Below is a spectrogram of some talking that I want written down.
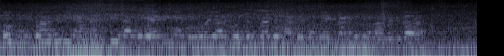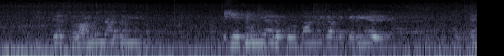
ਸੋ ਦੂਸਰਾ ਜਿਹੜੀ ਐਮਐਸਪੀ ਸਾਡੀ ਹੈਗੀ ਹੈ 2000 ਕੁਛ ਰੁਪਏ ਦੇ ਲਾਗੇ ਬੰਦੇ ਕਣਕ ਝੋਨਾ ਵਿਕਦਾ ਜੇ ਸਵਾਮੀਨਾਥਨ ਕਮਿਸ਼ਨ ਦੀਆਂ ਰਿਪੋਰਟਾਂ ਦੀ ਗੱਲ ਕਰੀਏ ਤੇ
